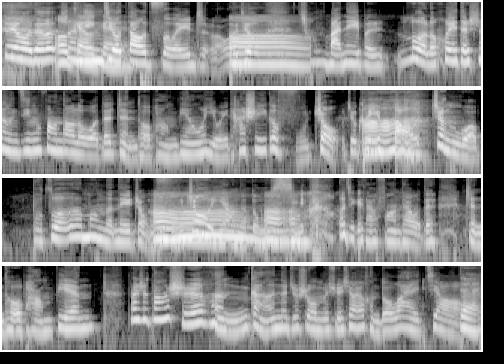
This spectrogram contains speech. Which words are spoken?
对，我的圣经就到此为止了。我就把那本落。灰的圣经放到了我的枕头旁边，我以为它是一个符咒，就可以保证我。不做噩梦的那种符咒一样的东西，我就给它放在我的枕头旁边。但是当时很感恩的就是我们学校有很多外教，对，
